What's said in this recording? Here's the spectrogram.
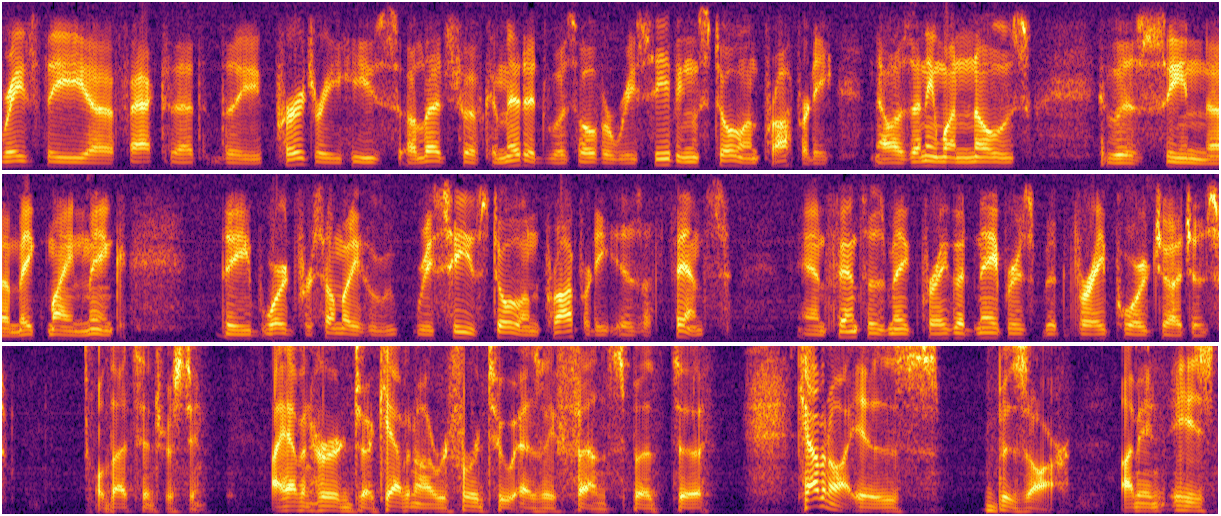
raise the uh, fact that the perjury he's alleged to have committed was over receiving stolen property. Now, as anyone knows who has seen uh, Make Mine Mink, the word for somebody who receives stolen property is a fence, and fences make very good neighbors but very poor judges. Well, that's interesting. I haven't heard uh, Kavanaugh referred to as a fence, but uh, Kavanaugh is bizarre. I mean, he's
